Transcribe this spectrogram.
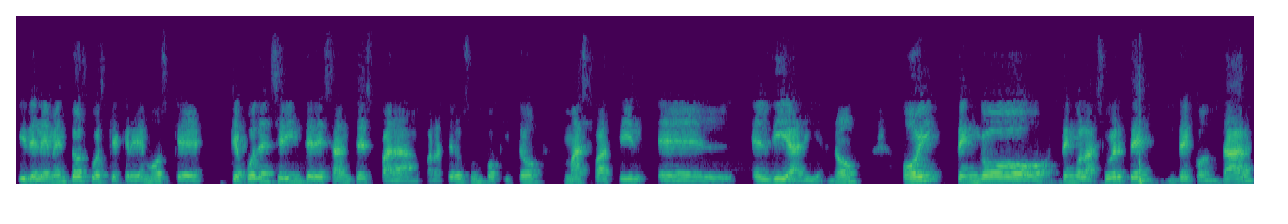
y de elementos pues que creemos que, que pueden ser interesantes para, para, haceros un poquito más fácil el, el, día a día, ¿no? Hoy tengo, tengo la suerte de contar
